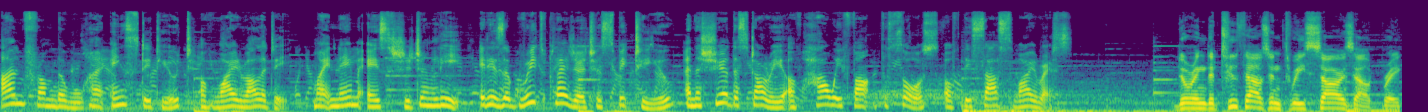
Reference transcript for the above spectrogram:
I'm from the Wuhan Institute of Virology. My name is Shi Zhengli. It is a great pleasure to speak to you and share the story of how we found the source of the SARS virus. During the 2003 SARS outbreak,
